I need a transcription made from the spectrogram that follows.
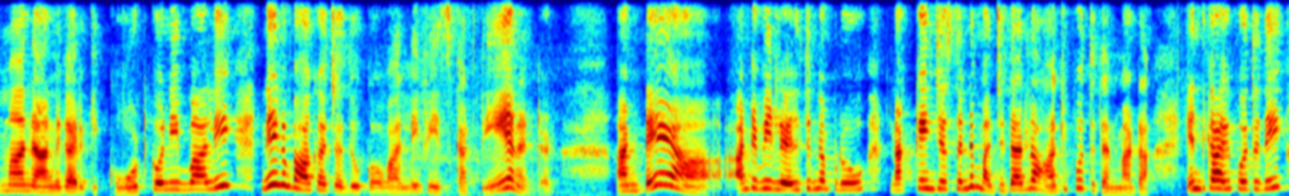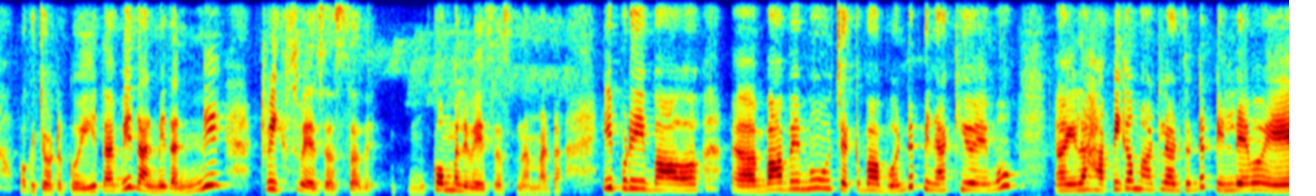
మా నాన్నగారికి కోట్ కొనివ్వాలి నేను బాగా చదువుకోవాలి ఫీజు కట్టి అని అంటాడు. అంటే అంటే వీళ్ళు వెళ్తున్నప్పుడు నక్క ఏం చేస్తుంటే మధ్యదారిలో ఆగిపోతుంది అనమాట ఎందుకు ఆగిపోతుంది? ఒక చోట గొయ్యి తవ్వి దాని మీద అన్ని ట్విక్స్ వేసేస్తుంది కొమ్మలు వేసేస్తుంది అనమాట ఇప్పుడు ఈ బా బాబేమో చెక్క బాబు అంటే పినాకియో ఏమో ఇలా హ్యాపీగా మాట్లాడుతుంటే పిల్లేమో ఏ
